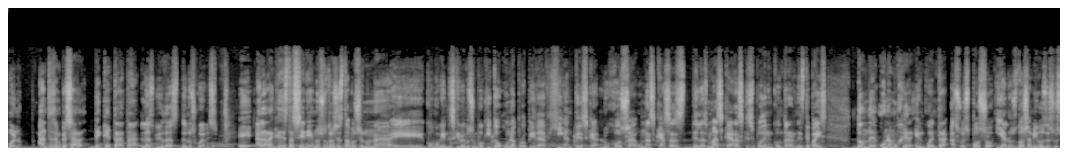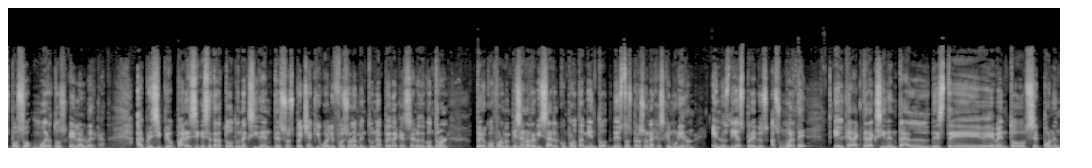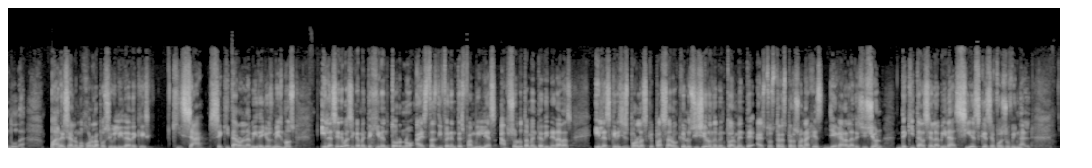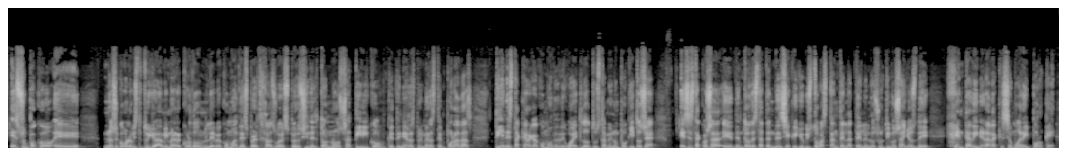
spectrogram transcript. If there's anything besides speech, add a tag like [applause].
Bueno, antes de empezar, ¿de qué trata Las Viudas de los Jueves? Eh, al arranque de esta serie, nosotros estamos en una, eh, como bien describimos un poquito, una propiedad gigantesca, lujosa, unas casas de las más caras que se pueden encontrar en este país, donde una mujer encuentra a su esposo y a los dos amigos de su esposo muertos en la alberca. Al principio parece que se trató de un accidente, sospechan que igual y fue solamente una peda que se salió de control, pero conforme empiezan a revisar el comportamiento de estos personajes que murieron en los días previos a su muerte, el carácter accidental de este evento se pone en duda. Parece a lo mejor la posibilidad de que quizá se quitaron la vida ellos mismos, y la serie básicamente gira en torno a estas diferentes familias absolutamente adineradas y las crisis por las que pasaron que los hicieron eventualmente a estos tres personajes llegar a la decisión de quitarse la vida si es que ese fue su final. Es un poco, eh, no sé cómo lo viste tú, yo, a mí me recordó un leve como a Desperate Housewives, pero sin el tono satírico que tenía las primeras temporadas. Tiene esta carga como de The White Lotus también un poquito, o sea, es esta cosa eh, dentro de esta tendencia que yo he visto bastante en la tele los últimos años de gente adinerada que se muere y por qué.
